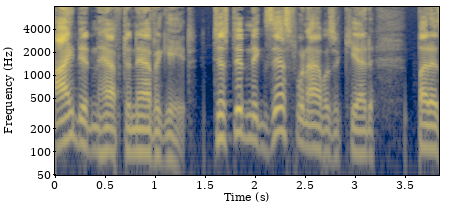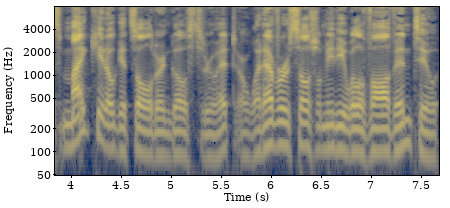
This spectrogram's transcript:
I didn't have to navigate. Just didn't exist when I was a kid. But as my kiddo gets older and goes through it, or whatever social media will evolve into,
